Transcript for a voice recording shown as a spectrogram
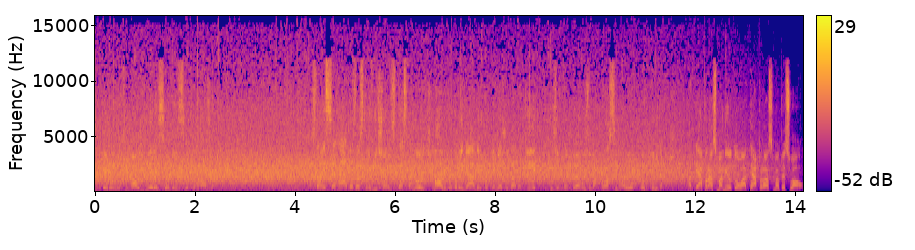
superou no final e mereceu vencer por 1 a 0. Estão encerradas as transmissões desta noite. Mauro, muito obrigado hein, por ter me ajudado aqui. Nos encontramos numa próxima oportunidade. Até a próxima, Milton. Até a próxima, pessoal.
